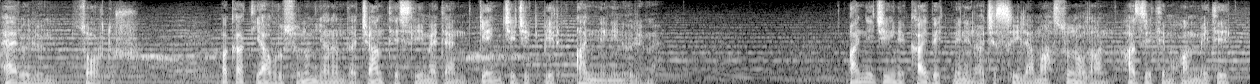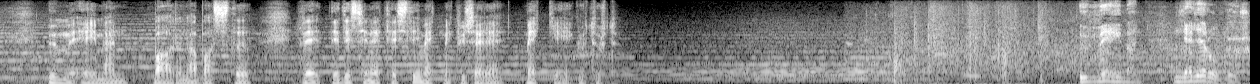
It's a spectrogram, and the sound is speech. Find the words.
Her ölüm zordur. Fakat yavrusunun yanında can teslim eden gencecik bir annenin ölümü. Anneciğini kaybetmenin acısıyla mahzun olan Hazreti Muhammed'i Ümmü Eymen bağrına bastı ve dedesine teslim etmek üzere Mekke'ye götürdü. Ümmü Eymen neler oluyor?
